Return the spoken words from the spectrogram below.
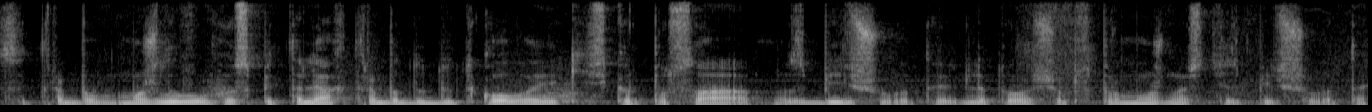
Це треба, можливо, в госпіталях треба додатково якісь корпуса збільшувати для того, щоб спроможності збільшувати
